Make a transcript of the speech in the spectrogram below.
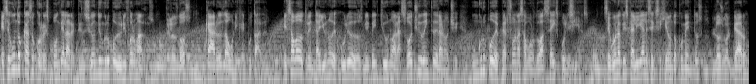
El segundo caso corresponde a la retención de un grupo de uniformados. De los dos, Caro es la única imputada. El sábado 31 de julio de 2021 a las 8 y 20 de la noche, un grupo de personas abordó a seis policías. Según la fiscalía, les exigieron documentos, los golpearon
